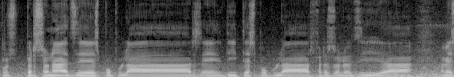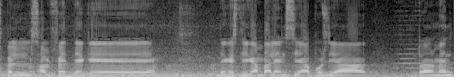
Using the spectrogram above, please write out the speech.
pues, personatges populars, eh, dites populars, fraseologia... A més, pel sol fet de que, de que estigui en valencià, pues, ja realment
